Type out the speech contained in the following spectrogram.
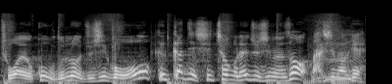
좋아요 꾹 눌러주시고 끝까지 시청을 해주시면서 마지막에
